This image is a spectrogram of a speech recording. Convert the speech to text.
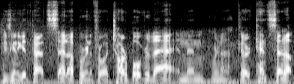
he's gonna get that set up. We're gonna throw a tarp over that and then we're gonna get our tent set up.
